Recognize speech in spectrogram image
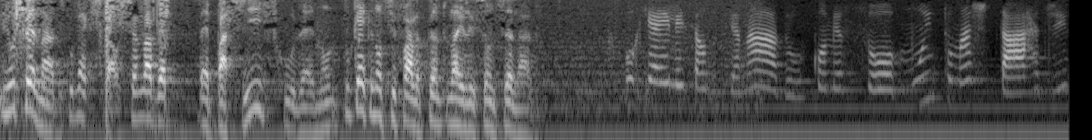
E o Senado, como é que está? O Senado é, é pacífico? Né? Não, por que, é que não se fala tanto na eleição do Senado? Porque a eleição do Senado começou muito mais tarde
